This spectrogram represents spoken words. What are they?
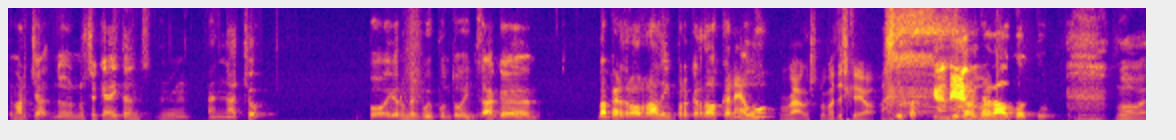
He marxat. No, no sé què ha dit en, en Nacho, però jo només vull puntualitzar que va perdre el rally per cardar el Canelo ho veus? El mateix que jo. i per, i Canelo. per cardar el Tonto. Molt bé.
